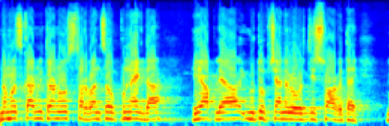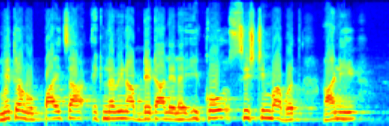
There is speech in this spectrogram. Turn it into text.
नमस्कार मित्रांनो सर्वांचं पुन्हा एकदा हे आपल्या यूट्यूब चॅनलवरती स्वागत आहे. मित्रांनो पायचा एक नवीन अपडेट आलेला आहे इको सिस्टीमबाबत आणि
